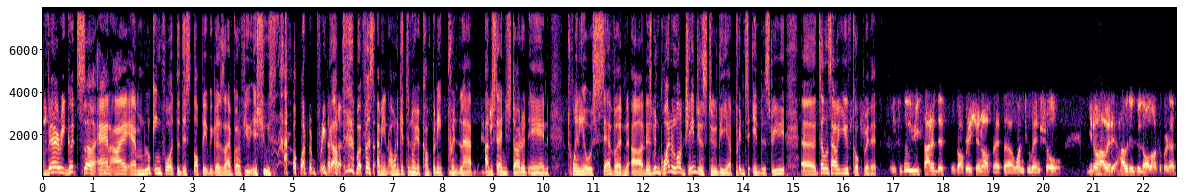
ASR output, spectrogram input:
Very good, sir. And I am looking forward to this topic because I've got a few issues I want to bring up. but first, I mean, I want to get to know your company, Print Lab. I understand you started in 2007. Uh, there's been quite a lot of changes to the uh, print industry. Uh, tell us how you've coped with it. Basically, we started this, this operation off as a one-two-man show. You know how it how it is with all entrepreneurs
